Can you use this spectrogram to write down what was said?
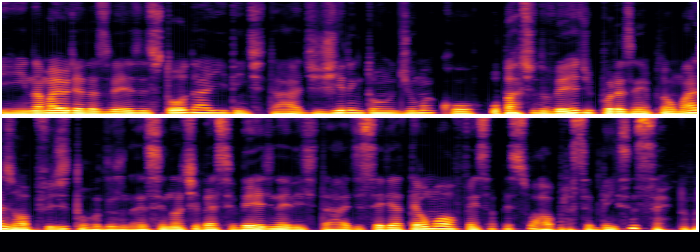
E na maioria das vezes, toda a identidade gira em torno de uma cor. O Partido Verde, por exemplo, é o mais óbvio de todos, né? Se não tivesse verde na identidade, seria até uma ofensa pessoal, para ser bem sincero.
